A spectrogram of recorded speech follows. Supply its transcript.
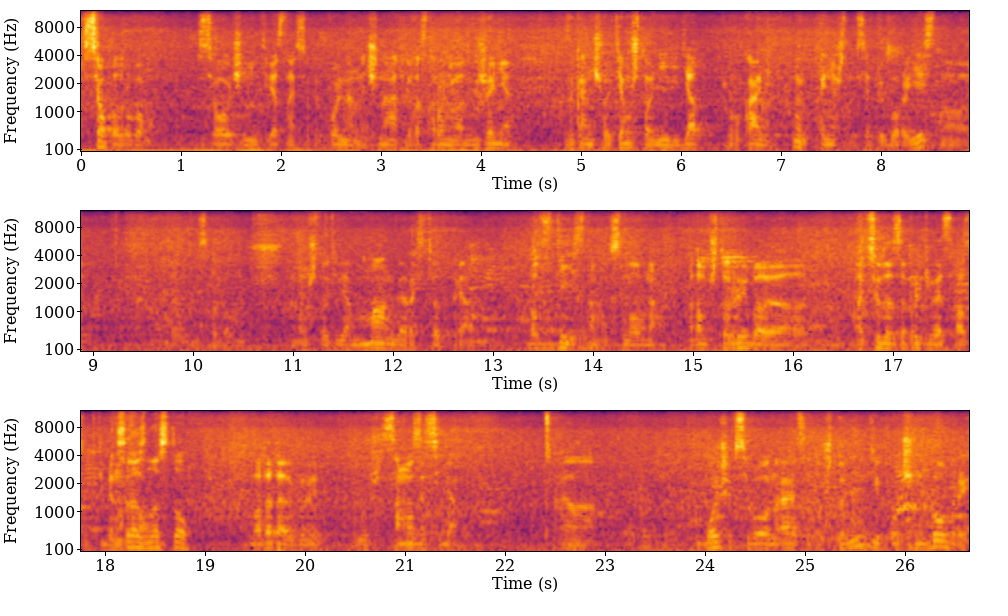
все по-другому. Все очень интересно, все прикольно, начиная от левостороннего движения, заканчивая тем, что они едят руками. Ну, конечно, все приборы есть, но это бесподобно. Потому что у тебя манго растет прям вот здесь там условно. Потому что рыба э, отсюда запрыгивает сразу к тебе на Сразу стол. на стол. Вот это говорит лучше само за себя. А, Больше всего нравится то, что люди очень добрые.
